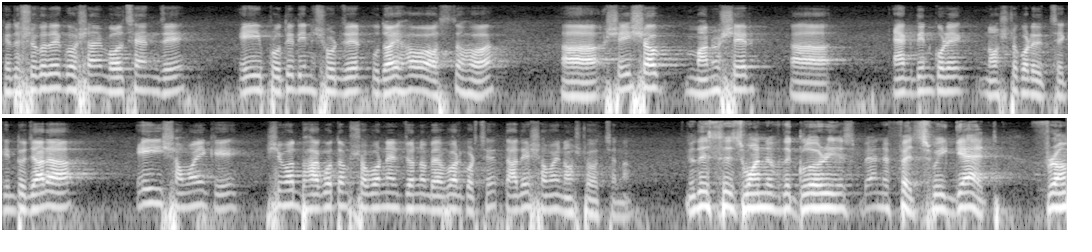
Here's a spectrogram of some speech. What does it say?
কিন্তু সুখদেব গোস্বামী বলছেন যে এই প্রতিদিন সূর্যের উদয় হওয়া অস্ত হওয়া আহ, সেই সব মানুষের আহ, একদিন করে নষ্ট করে দিচ্ছে কিন্তু যারা এই সময়কে শ্রীমদ্ ভাগবতম শ্রবণের জন্য ব্যবহার করছে তাদের সময় নষ্ট হচ্ছে না This is one of the glorious benefits we get from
